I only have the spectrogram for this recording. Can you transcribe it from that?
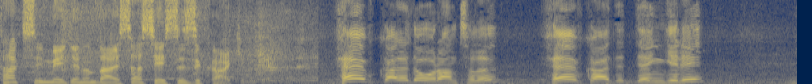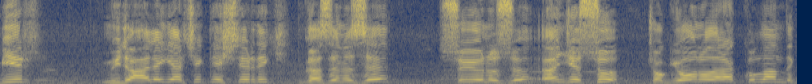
Taksim meydanındaysa sessizlik hakimdi. fevkalade orantılı, fevkalade dengeli bir müdahale gerçekleştirdik. Gazınızı, suyunuzu, önce su çok yoğun olarak kullandık.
